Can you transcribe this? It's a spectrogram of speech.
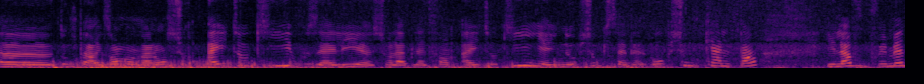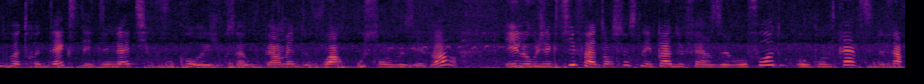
Euh, donc par exemple en allant sur Italki, vous allez sur la plateforme Italki, il y a une option qui s'appelle option calepin et là vous pouvez mettre votre texte et des natifs vous corrigent. Donc ça vous permet de voir où sont vos erreurs. Et l'objectif, attention, ce n'est pas de faire zéro faute, au contraire c'est de faire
